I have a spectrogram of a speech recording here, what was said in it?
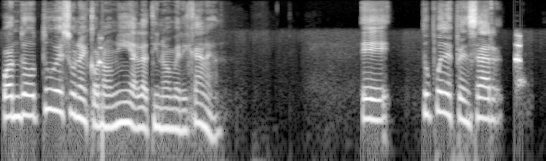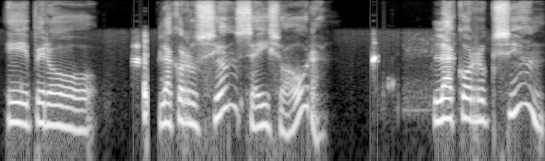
Cuando tú ves una economía latinoamericana, eh, tú puedes pensar, eh, pero la corrupción se hizo ahora. ¿La corrupción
